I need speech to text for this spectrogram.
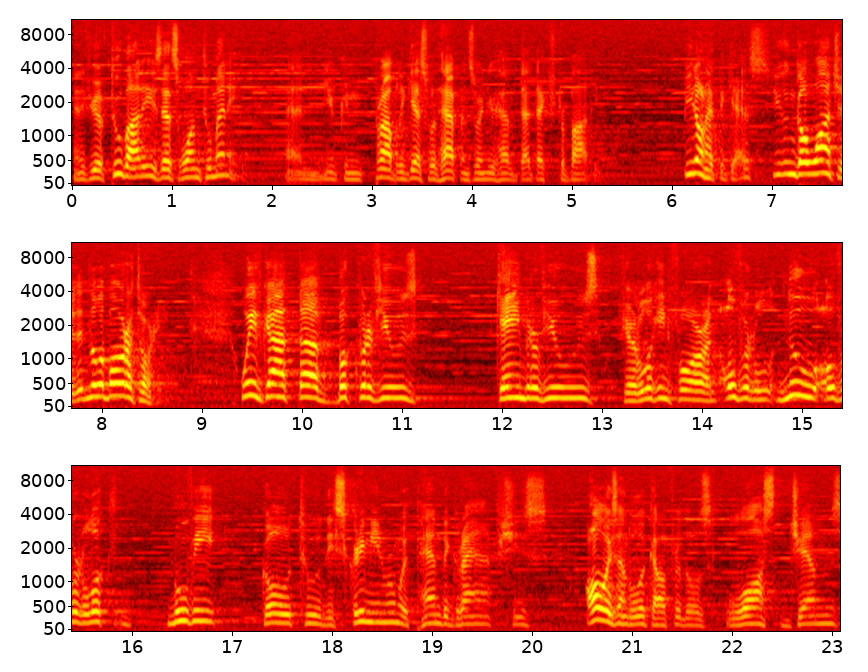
And if you have two bodies, that's one too many. And you can probably guess what happens when you have that extra body. You don't have to guess. You can go watch it in the laboratory. We've got uh, book reviews, game reviews. If you're looking for an over, new overlooked movie, go to the Screaming Room with Pam DeGraff. She's always on the lookout for those lost gems.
